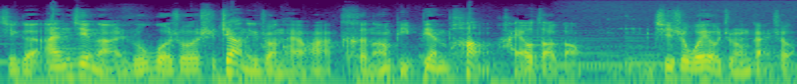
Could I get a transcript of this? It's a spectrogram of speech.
这个安静啊，如果说是这样的一个状态的话，可能比变胖还要糟糕。其实我有这种感受，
